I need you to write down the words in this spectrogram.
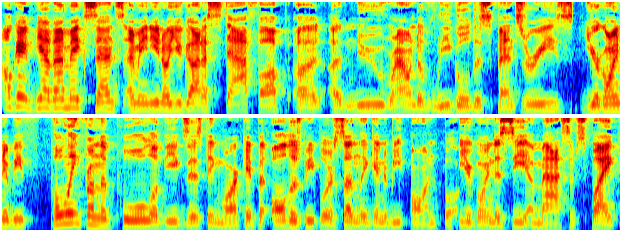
Okay, yeah, that makes sense. I mean, you know, you got to staff up a, a, new round of legal dispensaries. You're going to be pulling from the pool of the existing market, but all those people are suddenly going to be on book. You're going to see a massive spike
